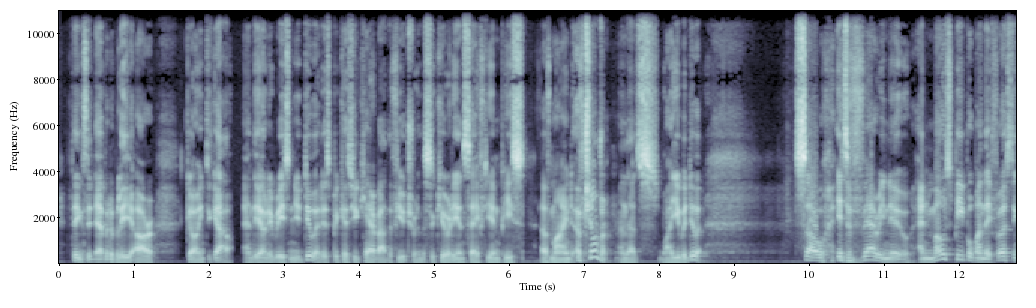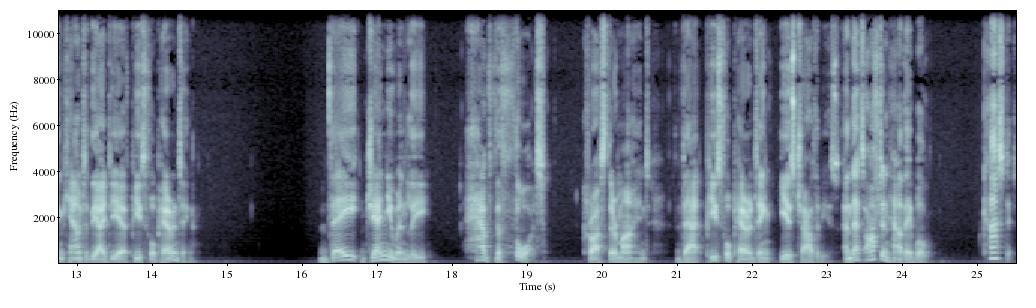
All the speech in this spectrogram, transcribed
things inevitably are going to go. And the only reason you do it is because you care about the future and the security and safety and peace of mind of children. And that's why you would do it. So it's very new. And most people, when they first encounter the idea of peaceful parenting, they genuinely have the thought cross their mind that peaceful parenting is child abuse. And that's often how they will cast it.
